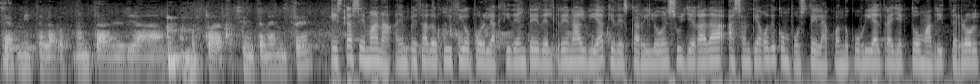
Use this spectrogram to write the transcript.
Se admite la documental ya aportada recientemente. Esta semana ha empezado el juicio por el accidente del tren Albia que descarriló en su llegada a Santiago de Compostela cuando cubría el trayecto Madrid-Ferrol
